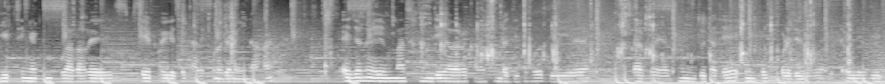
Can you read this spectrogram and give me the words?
হিট সিং একদম পুরাভাবে সেট হয়ে গেছে, তাহলে কোনো যেন না হয়। এই জন্য এই মাঝখান দিয়ে আবারও কানেকশনটা দিয়ে দেবো দিয়ে তারপরে এখন দুটাতে ইনপুট করে দিয়ে দেবো। LED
